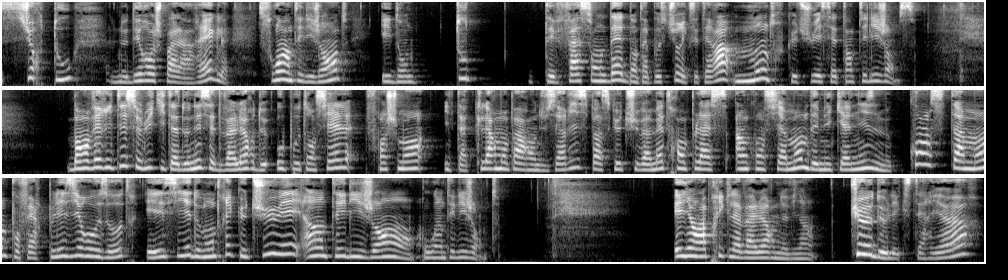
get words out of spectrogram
surtout ne déroge pas à la règle, sois intelligente et dans toute tes façons d'être, dans ta posture, etc., montrent que tu es cette intelligence. Bah en vérité, celui qui t'a donné cette valeur de haut potentiel, franchement, il t'a clairement pas rendu service parce que tu vas mettre en place inconsciemment des mécanismes constamment pour faire plaisir aux autres et essayer de montrer que tu es intelligent ou intelligente. Ayant appris que la valeur ne vient que de l'extérieur,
